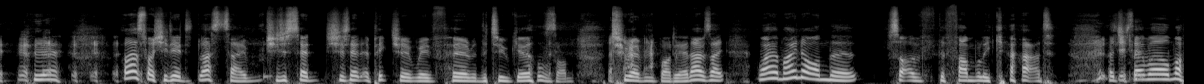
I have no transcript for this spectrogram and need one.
yeah. Well, that's what she did last time. She just sent she sent a picture with her and the two girls on to everybody, and I was like, "Why am I not on the sort of the family card?" And she's like, "Well, my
